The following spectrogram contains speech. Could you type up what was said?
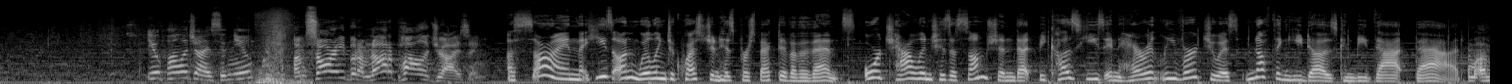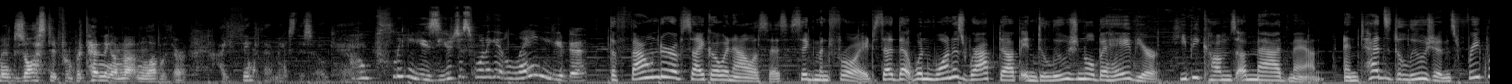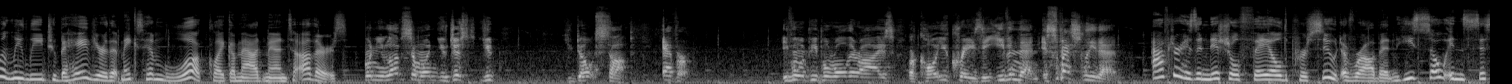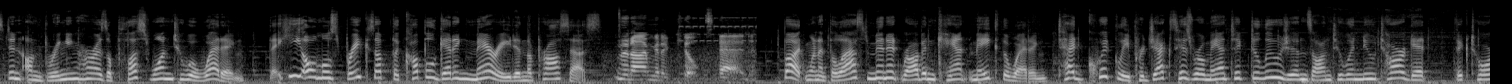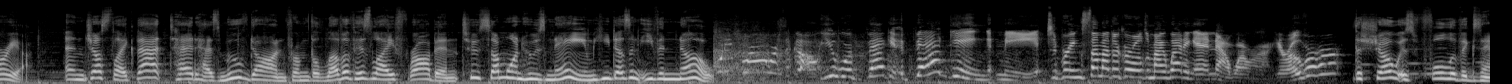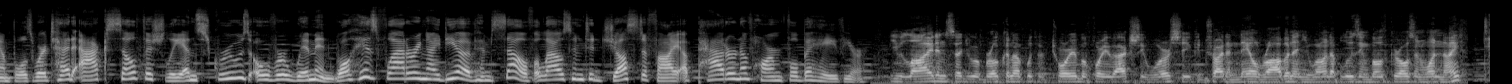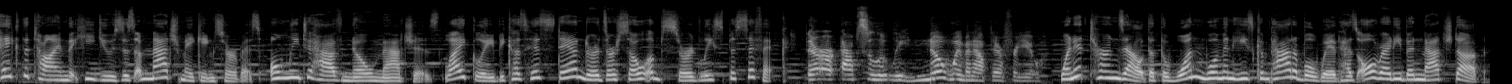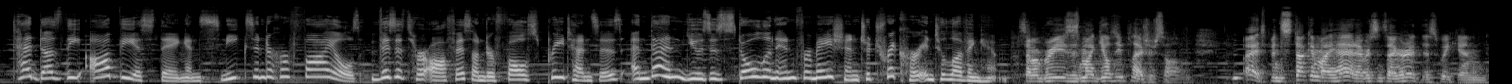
You apologized, didn't you? I'm sorry, but I'm not apologizing. A sign that he's unwilling to question his perspective of events, or challenge his assumption that because he's inherently virtuous, nothing he does can be that bad. I'm, I'm exhausted from pretending I'm not in love with her. I think that makes this okay. Oh, please, you just want to get laid. The founder of psychoanalysis, Sigmund Freud, said that when one is wrapped up in delusional behavior, he becomes a madman. And Ted's delusions frequently lead to behavior that makes him look like a madman to others. When you love someone, you just, you, you don't stop. Ever. Even when people roll their eyes or call you crazy, even then, especially then. After his initial failed pursuit of Robin, he's so insistent on bringing her as a plus one to a wedding that he almost breaks up the couple getting married in the process. Then I'm gonna kill Ted. But when at the last minute Robin can't make the wedding, Ted quickly projects his romantic delusions onto a new target, Victoria. And just like that, Ted has moved on from the love of his life, Robin, to someone whose name he doesn't even know. 24 hours ago, you were begging, begging me to bring some other girl to my wedding, and now what, you're over her? The show is full of examples where Ted acts selfishly and screws over women, while his flattering idea of himself allows him to justify a pattern of harmful behavior. You lied and said you were broken up with Victoria before you actually were, so you could try to nail Robin, and you wound up losing both girls in one night? Take the time that he uses a matchmaking service, only to have no matches, likely because his standards are so absurdly specific. There are absolutely no women out there for you. When it turns out that the one woman he's compatible with has already been matched up, Ted does the obvious thing and sneaks into her files, visits her office under false pretenses, and then uses stolen information to trick her into loving him. Summer Breeze is my guilty pleasure song. It's been stuck in my head ever since I heard it this weekend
